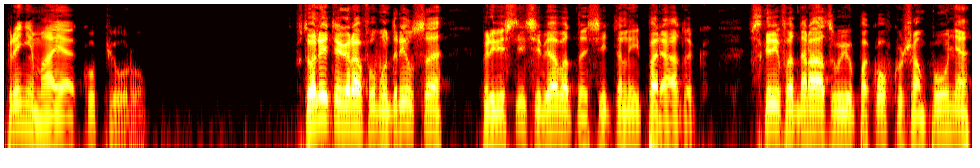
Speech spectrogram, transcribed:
принимая купюру. В туалете граф умудрился привести себя в относительный порядок. Вскрыв одноразовую упаковку шампуня,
